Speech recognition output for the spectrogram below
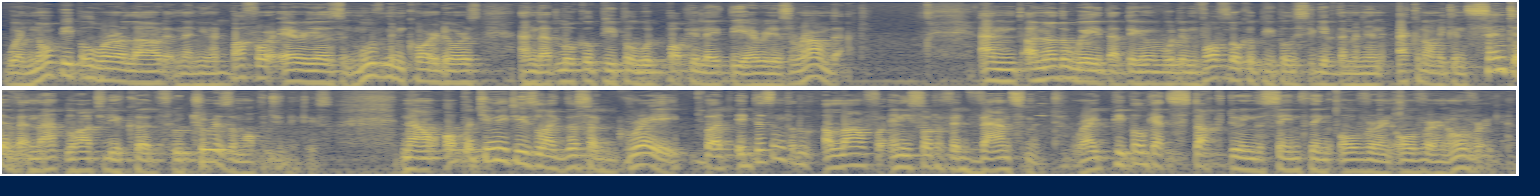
where no people were allowed and then you had buffer areas and movement corridors and that local people would populate the areas around that. And another way that they would involve local people is to give them an economic incentive and that largely occurred through tourism opportunities. Now opportunities like this are great but it doesn't allow for any sort of advancement, right? People get stuck doing the same thing over and over and over again.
